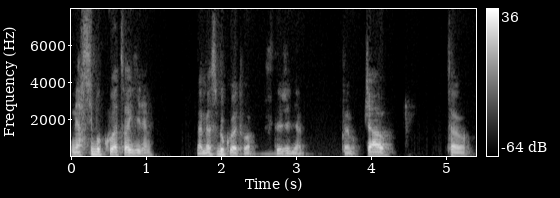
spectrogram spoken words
Merci beaucoup à toi, Guilhem. Bah, merci beaucoup à toi. C'était génial. Vraiment. Ciao. Ciao.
